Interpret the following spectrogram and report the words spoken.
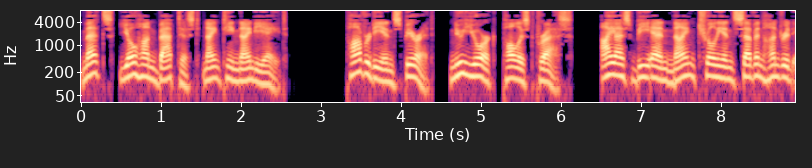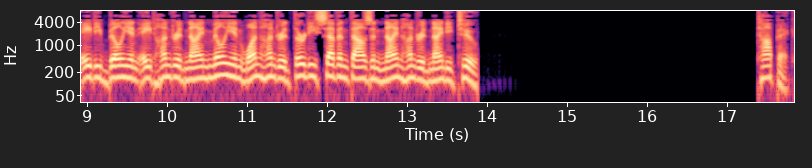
Metz, Johann Baptist 1998. Poverty in Spirit. New York, Paulist Press. ISBN 9780809137992 Topic.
